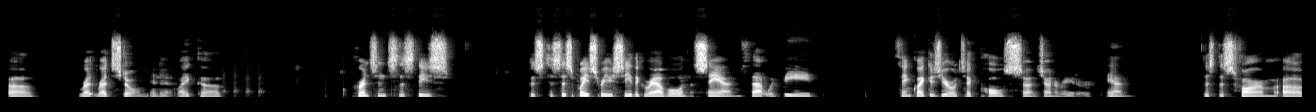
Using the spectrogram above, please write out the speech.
uh, red redstone in it. Like, uh, for instance, this, these, this, this, this place where you see the gravel and the sand, that would be think like a zero tick pulse uh, generator and this this farm uh,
